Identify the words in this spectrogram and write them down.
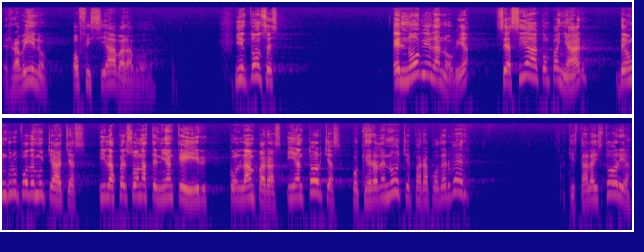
el rabino, oficiaba la boda. Y entonces el novio y la novia se hacían acompañar de un grupo de muchachas y las personas tenían que ir con lámparas y antorchas porque era de noche para poder ver. Aquí está la historia.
